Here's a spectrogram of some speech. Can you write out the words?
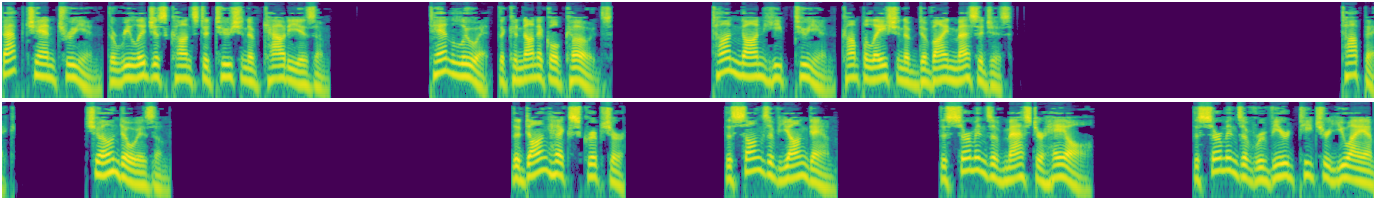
Phap Chan Truyen The Religious Constitution of Caodaism Tan Luat The Canonical Codes. Tan Non Heap Tuyen Compilation of Divine Messages Topic. Cheondoism The Donghak Scripture. The Songs of Yongdam. The Sermons of Master Haewol the Sermons of Revered Teacher Uim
